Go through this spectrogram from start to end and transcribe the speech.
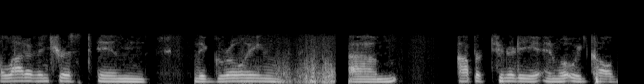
a lot of interest in the growing um, opportunity in what we'd call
